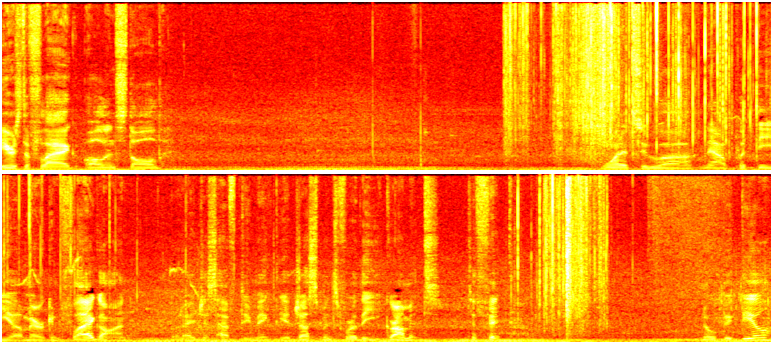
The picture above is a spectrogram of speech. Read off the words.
Here's the flag all installed. Wanted to uh, now put the American flag on, but I just have to make the adjustments for the grommets to fit. No big deal.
